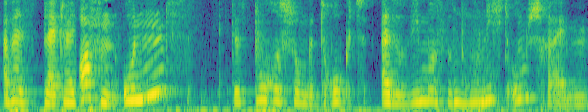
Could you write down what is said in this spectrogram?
Aber es bleibt halt offen. Und das Buch ist schon gedruckt. Also sie muss das mhm. Buch nicht umschreiben.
